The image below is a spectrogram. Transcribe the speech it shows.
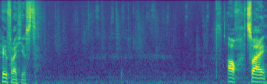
hilfreich ist. Auch zwei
